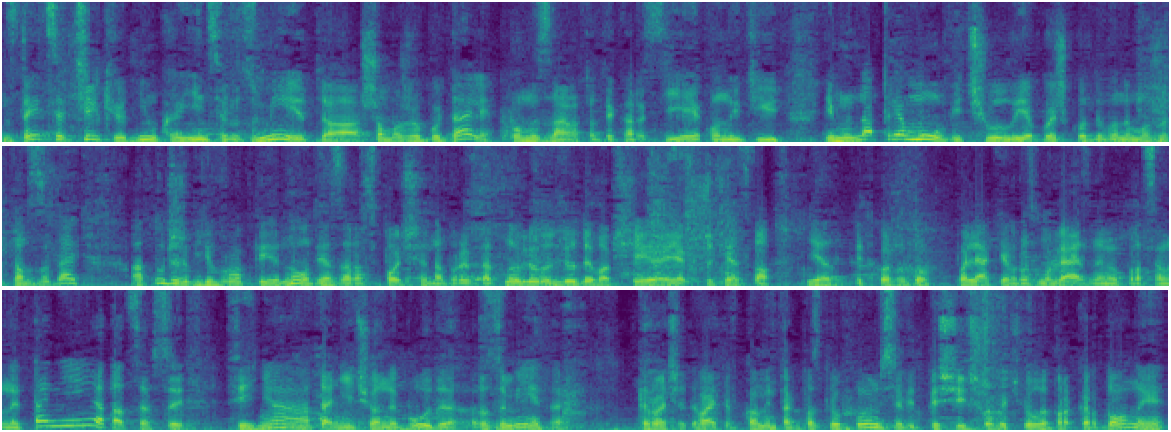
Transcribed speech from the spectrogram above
Здається, тільки одні українці розуміють, а що може бути далі, бо ми знаємо, хто така Росія, як вони діють. І ми напряму відчули, якої шкоди вони можуть нам задати. А тут же в Європі, ну от я зараз в Польщі, наприклад, ну люди, взагалі, якщо чесно, я підходжу до поляків, розмовляю з ними про це. Вони та ні, та це все фігня, та нічого не буде. Розумієте? Коротше, давайте в коментах поспілкуємося. Відпишіть, що ви чули про кордони.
